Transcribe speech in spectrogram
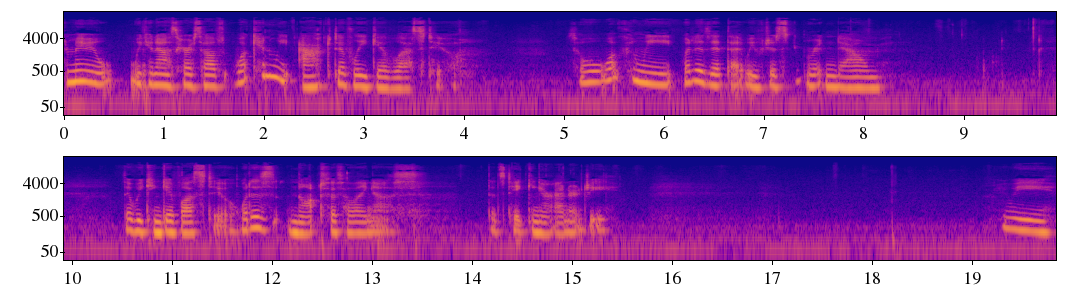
And maybe we can ask ourselves, what can we actively give less to? So, what can we, what is it that we've just written down that we can give less to? What is not fulfilling us that's taking our energy? Maybe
